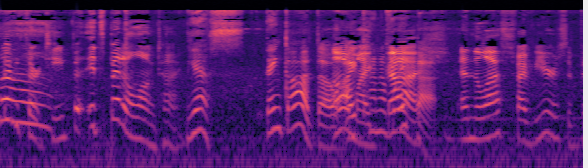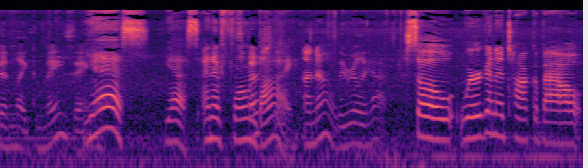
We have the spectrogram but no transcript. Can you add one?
maybe Ah. 13, but it's been a long time. Yes. Thank God, though. Oh I my kind of gosh. like that. And the last five years have been like amazing. Yes, yes. And have flown Especially- by. I know, they really have. So we're going to talk about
